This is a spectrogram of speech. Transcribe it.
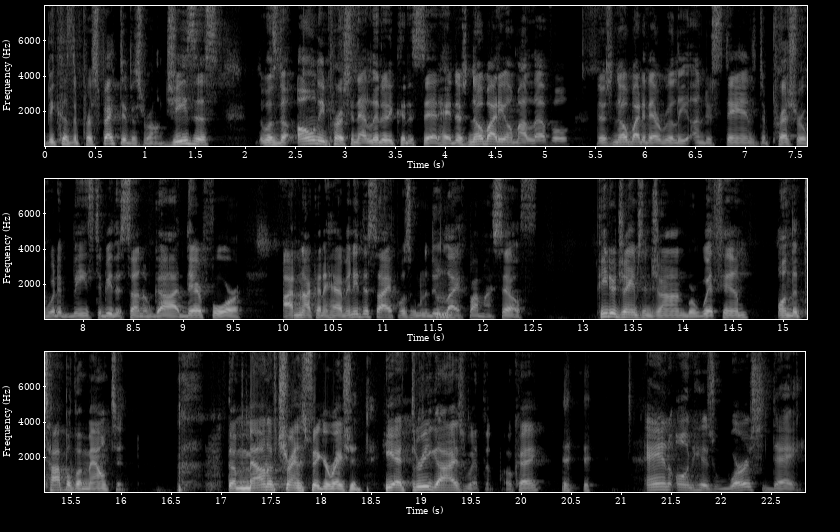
because the perspective is wrong. Jesus was the only person that literally could have said, Hey, there's nobody on my level. There's nobody that really understands the pressure of what it means to be the Son of God. Therefore, I'm not going to have any disciples. I'm going to do mm. life by myself. Peter, James, and John were with him on the top of a mountain, the Mount of Transfiguration. He had three guys with him, okay? and on his worst day,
